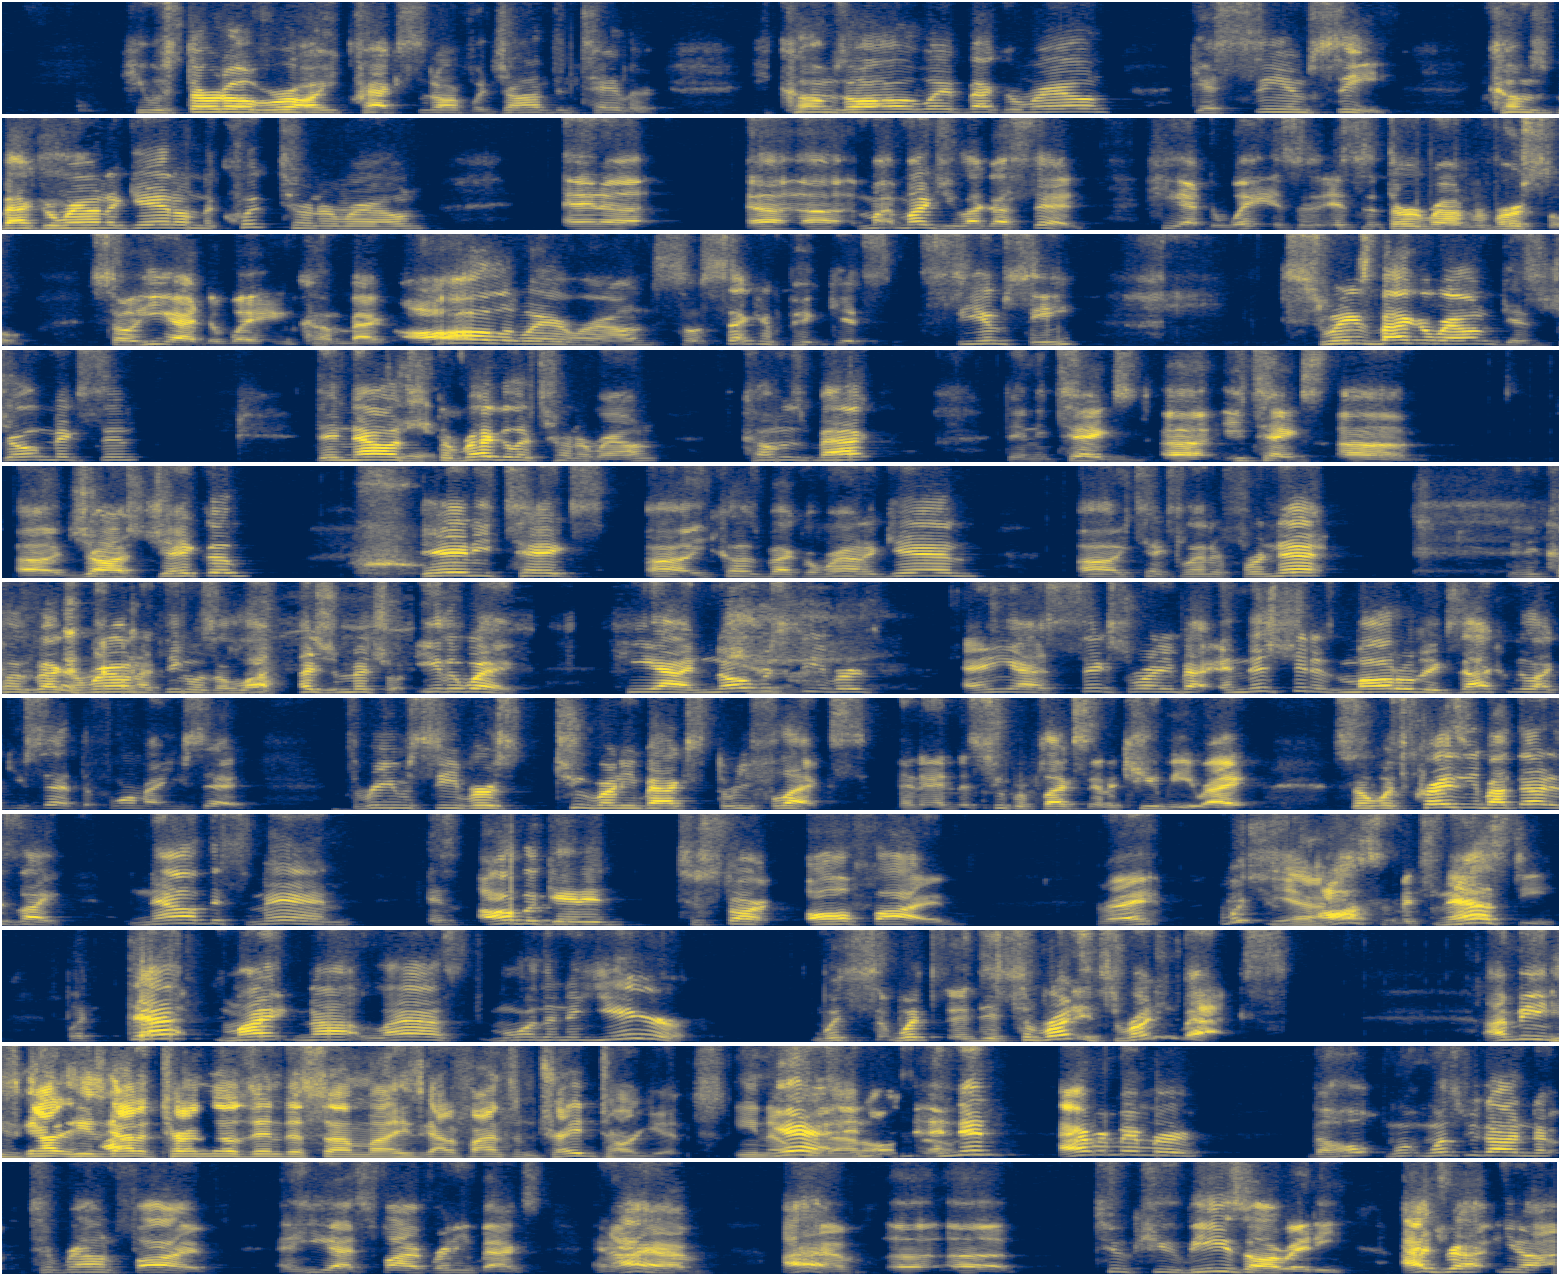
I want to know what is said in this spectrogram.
he was third overall he cracks it off with Jonathan Taylor he comes all the way back around gets CMC comes back mm-hmm. around again on the quick turnaround, and uh, uh, uh mind you, like I said, he had to wait. It's a, it's a third round reversal, so he had to wait and come back all the way around. So second pick gets CMC, swings back around, gets Joe Mixon. Then now it's the regular turnaround. Comes back, then he takes uh he takes um uh Josh Jacob. Then he takes uh he comes back around again. Uh, he takes Leonard Fournette. Then he comes back around. I think it was Elijah Mitchell. Either way, he had no receivers and he has six running back. And this shit is modeled exactly like you said, the format you said. Three receivers, two running backs, three flex, and, and the super flex and a QB, right? So what's crazy about that is like now this man is obligated to start all five, right? Which is yeah. awesome. It's nasty, but that might not last more than a year with with it's run it's running backs. I mean, he's got he's got to turn those into some. Uh, he's got to find some trade targets, you know. Yeah, and, and, then I remember the whole once we got into to round five, and he has five running backs, and I have I have uh, uh two QBs already. I draft, you know,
